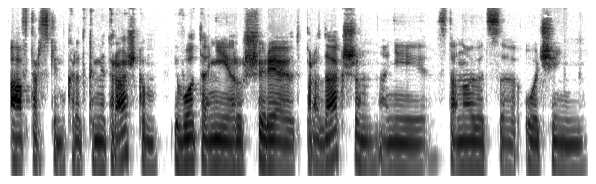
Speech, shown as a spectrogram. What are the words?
авторским короткометражкам. И вот они расширяют продакшн, они становятся очень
